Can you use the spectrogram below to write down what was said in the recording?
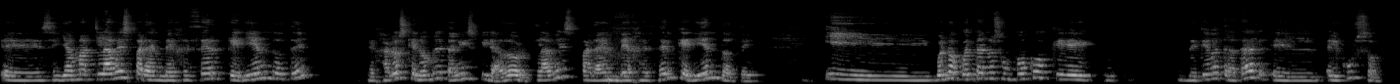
Eh, se llama Claves para envejecer queriéndote. Fijaros qué nombre tan inspirador, Claves para envejecer queriéndote. Y bueno, cuéntanos un poco de qué va a tratar el, el curso.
